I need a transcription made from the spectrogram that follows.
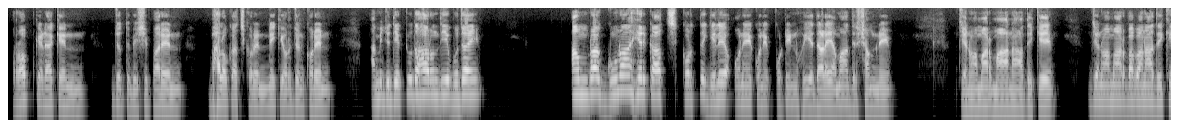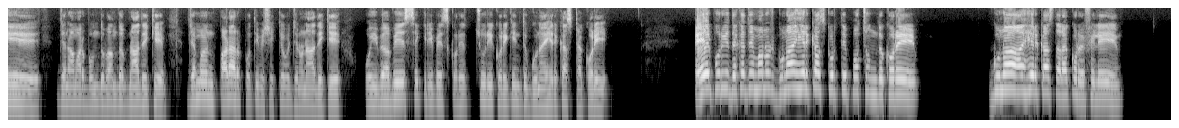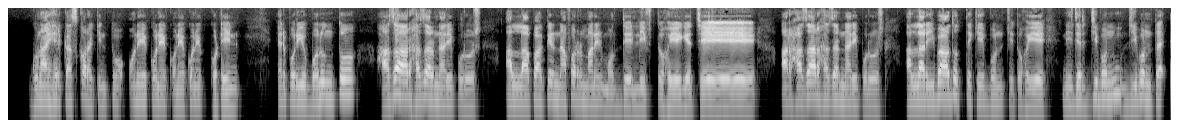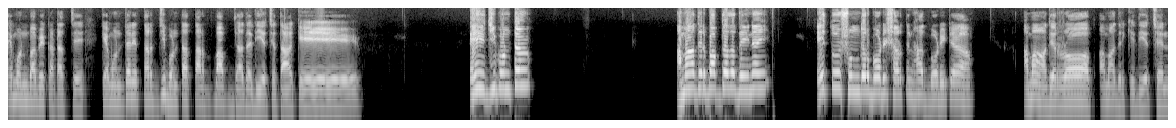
রবকে ডাকেন, যত বেশি পারেন, ভালো কাজ করেন, নেকি অর্জন করেন। আমি যদি একটু উদাহরণ দিয়ে বোঝাই, আমরা গুনাহের কাজ করতে গেলে অনেক অনেক কঠিন হয়ে দাঁড়ায় আমাদের সামনে। যেন আমার মা না দেখে, যেন আমার বাবা না দেখে, যেন আমার বন্ধু বান্ধব না দেখে, যেমন পাড়ার প্রতিবেশী কেউ যেন না দেখে, ওইভাবে স্যাক্রিফাইস করে, চুরি করে কিন্তু গুনাহের কাজটা করে। এরপরে দেখা যায় মানুষ গুনাহের কাজ করতে পছন্দ করে। গুনাহের কাজ তারা করে ফেলে। গুনাহের কাজ করা কিন্তু অনেক অনেক অনেক অনেক কঠিন। এরপরেও বলুন তো, হাজার হাজার নারী পুরুষ আল্লাহ পাকের নাফরমানির মধ্যে লিপ্ত হয়ে গেছে। আর হাজার হাজার নারী পুরুষ আল্লাহর ইবাদত থেকে বঞ্চিত হয়ে নিজের জীবন, জীবনটা এমনভাবে কাটাচ্ছে, কেমন জানে তার জীবনটা তার বাপ দাদা দিয়েছে তাকে। এই জীবনটা আমাদের বাপ দাদা দেই নাই। এত সুন্দর বডি সাড়ে তিন হাত বডিটা আমাদের রব আমাদেরকে দিয়েছেন।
